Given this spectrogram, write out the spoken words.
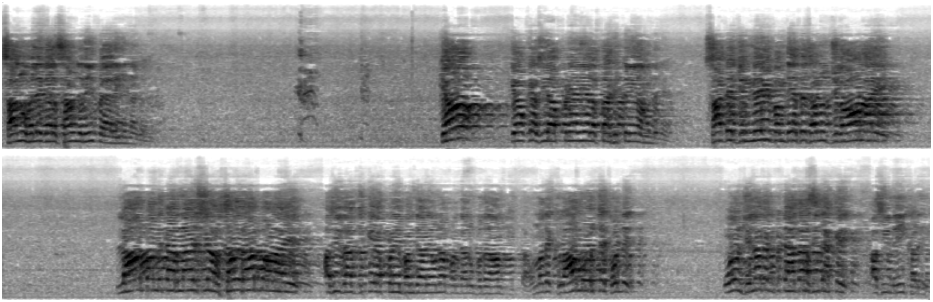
ਸਾਨੂੰ ਹਲੇ ਗੱਲ ਸਮਝ ਨਹੀਂ ਪੈ ਰਹੀ ਇਹਨਾਂ ਗੱਲਾਂ। ਕਿਉਂ? ਕਿਉਂਕਿ ਅਸੀਂ ਆਪਣਿਆਂ ਦੀਆਂ ਲੱਤਾਂ ਖਿੱਚਣੀਆਂ ਹੁੰਦੀਆਂ ਸਾਡੇ ਜਿੰਨੇ ਵੀ ਬੰਦੇ ਇੱਥੇ ਸਾਨੂੰ ਜਗਾਉਣ ਆਏ ਲਾਮਬੰਦ ਕਰਨ ਆਏ ਸੰਘਰਸ਼ਾਂ ਦੇ ਰਾਹ ਪਾਉਣ ਆਏ ਅਸੀਂ ਰੱਜ ਕੇ ਆਪਣੇ ਬੰਦਿਆਂ ਨੇ ਉਹਨਾਂ ਬੰਦਿਆਂ ਨੂੰ ਬਦਨਾਮ ਕੀਤਾ। ਉਹਨਾਂ ਦੇ ਖਿਲਾਫ ਮੋਰਚੇ ਖੋਲੇ ਉਹਨਾਂ ਨੂੰ ਜੇਲ੍ਹਾਂ ਤੱਕ ਪਹੁੰਚਾਤਾ ਅਸੀਂ ਜਾ ਕੇ, ਅਸੀਂ ਨਹੀਂ ਖੜੇ।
